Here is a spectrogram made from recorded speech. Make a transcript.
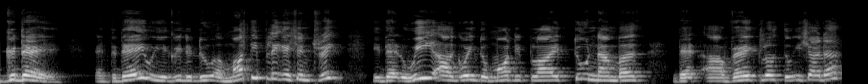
Good day. And today we are going to do a multiplication trick is that we are going to multiply two numbers that are very close to each other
